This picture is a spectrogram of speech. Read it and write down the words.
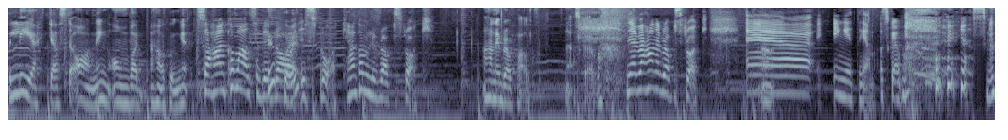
blekaste aning om vad han sjunger. Så han kommer alltså bli bra sjukt? i språk? Han kommer bli bra på språk? Han är bra på allt. Nej, jag skojar bara. Nej, men han är bra på språk. Eh, Ingenting annat. Jag skojar bara. Jag skojar.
